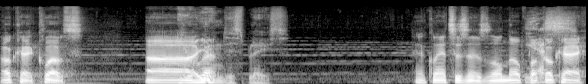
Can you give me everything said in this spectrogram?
Okay, close. Uh, You yeah. run this place. And glances in his little notebook. Yes. Okay.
